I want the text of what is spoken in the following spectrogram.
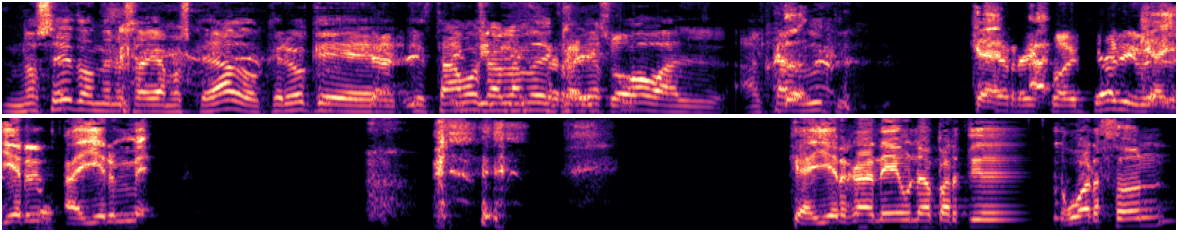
no sé dónde nos habíamos quedado. Creo que, que estábamos hablando de que habías jugado al, al Call of Duty. Que, ayer, ayer me. que ayer gané una partida de Warzone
